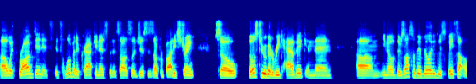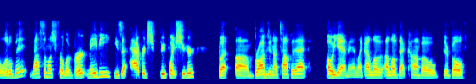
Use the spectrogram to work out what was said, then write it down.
Uh, with Brogdon, it's it's a little bit of craftiness, but it's also just his upper body strength. So those two are going to wreak havoc. And then, um, you know, there's also the ability to space out a little bit. Not so much for LeVert, maybe. He's an average three point shooter. But um, Brogdon on top of that, oh yeah, man. Like I love I love that combo. They're both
